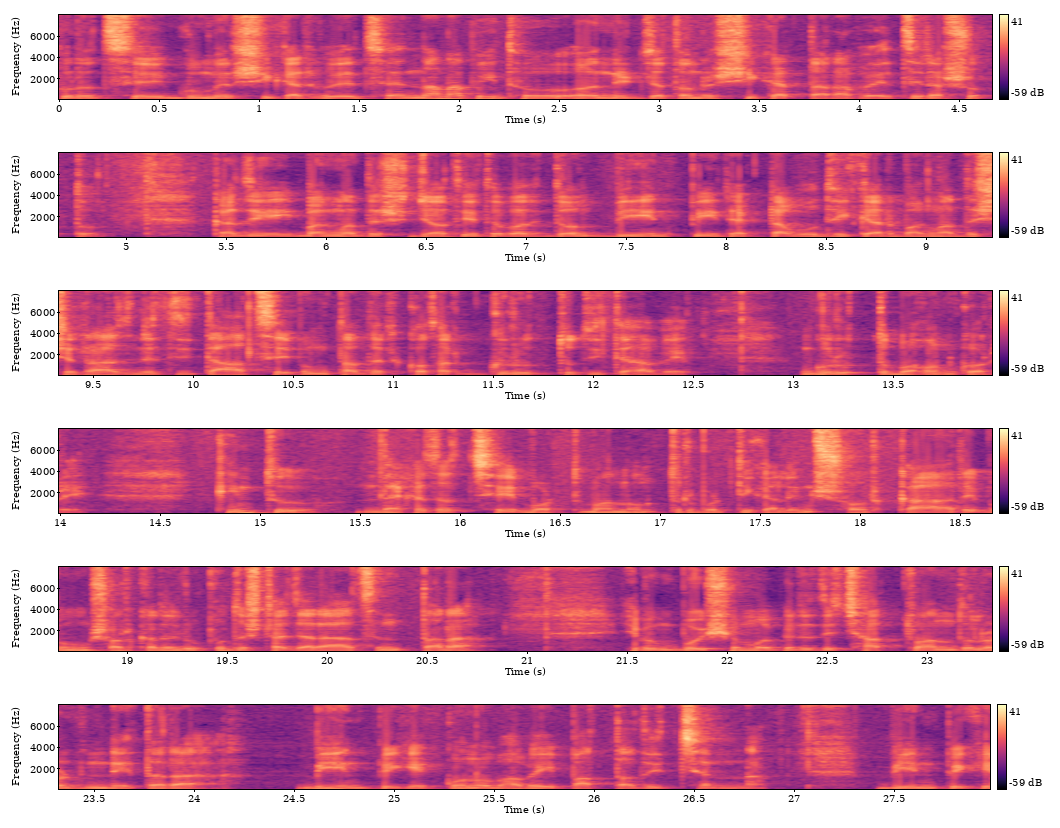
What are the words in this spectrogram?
করেছে, গুমের শিকার হয়েছে, নানাবিধ নির্যাতনের শিকার তারা হয়েছে, এটা সত্য। কাজেই বাংলাদেশ জাতীয়তাবাদী দল, বিএনপির একটা অধিকার বাংলাদেশের রাজনীতিতে আছে এবং তাদের কথার গুরুত্ব দিতে হবে, গুরুত্ব বহন করে। কিন্তু দেখা যাচ্ছে বর্তমান অন্তর্বর্তীকালীন সরকার এবং সরকারের উপদেষ্টা যারা আছেন তারা এবং বৈষম্য বিরোধী ছাত্র আন্দোলনের নেতারা বিএনপিকে কোনোভাবেই পাত্তা দিচ্ছেন না, বিএনপিকে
